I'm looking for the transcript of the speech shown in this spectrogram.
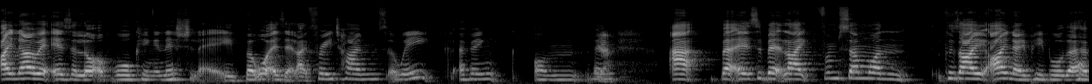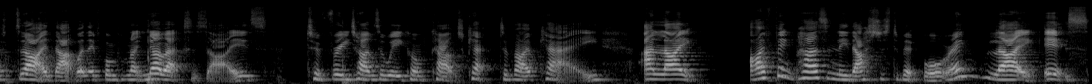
I know it is a lot of walking initially, but what is it, like three times a week, I think, on thing? Yeah. Uh, but it's a bit like from someone, because I, I know people that have started that when they've gone from like no exercise to three times a week on couch to 5K. And like, I think personally that's just a bit boring. Like it's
